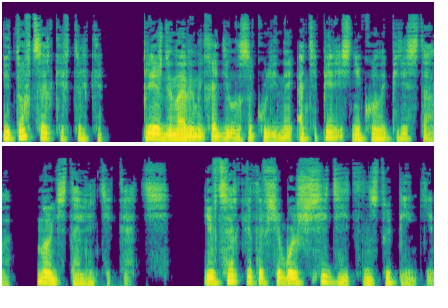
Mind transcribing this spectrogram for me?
И то в церковь только. Прежде на рынок ходила за кулиной, а теперь с Николой перестала. Ноги стали текать. И в церкви-то все больше сидит на ступеньке.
